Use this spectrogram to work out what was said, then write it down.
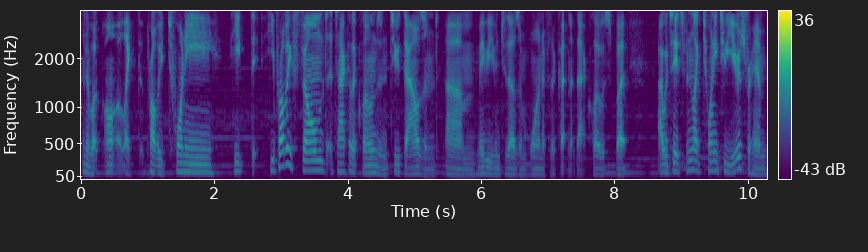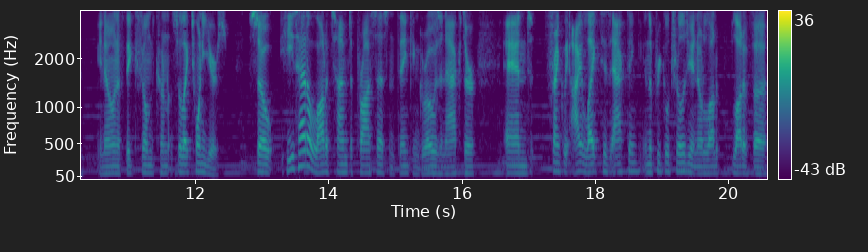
you know, about uh, like probably 20. He he probably filmed Attack of the Clones in 2000, um, maybe even 2001 if they're cutting it that close. But I would say it's been like 22 years for him. You know, and if they filmed so like 20 years. So he's had a lot of time to process and think and grow as an actor and frankly, I liked his acting in the prequel trilogy. I know a lot of a lot of uh,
